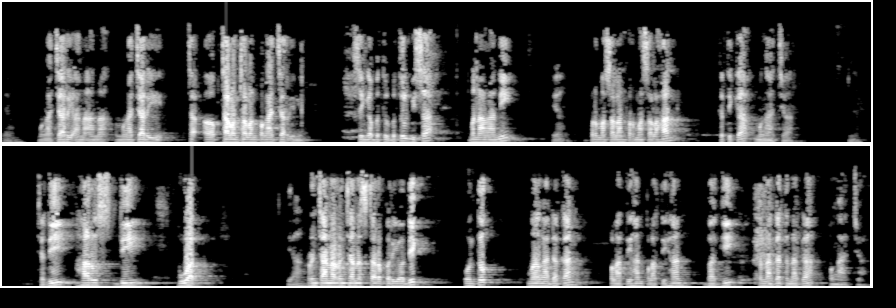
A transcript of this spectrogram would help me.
Ya, mengajari anak-anak, mengajari eh, calon-calon pengajar ini sehingga betul-betul bisa menangani ya, permasalahan-permasalahan ketika mengajar. Ya. Jadi harus dibuat ya rencana-rencana secara periodik untuk mengadakan pelatihan-pelatihan bagi tenaga-tenaga pengajar.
